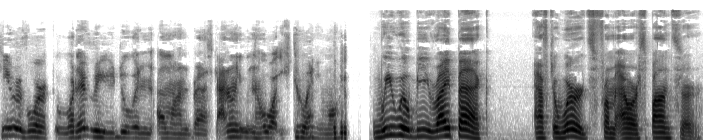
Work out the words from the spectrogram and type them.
kiruv work, whatever you do in Omaha, Nebraska. I don't even know what you do anymore. We will be right back after words from our sponsor.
